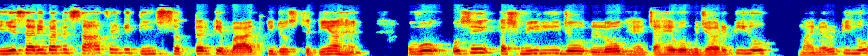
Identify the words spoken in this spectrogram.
ये सारी बातें साफ़ है कि 370 के बाद की जो स्थितियाँ हैं, वो उसे कश्मीरी जो लोग हैं, चाहे वो मेजोरिटी हो माइनॉरिटी हो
